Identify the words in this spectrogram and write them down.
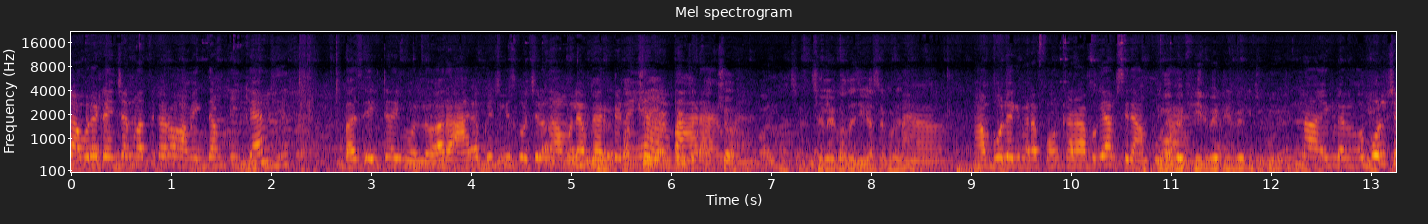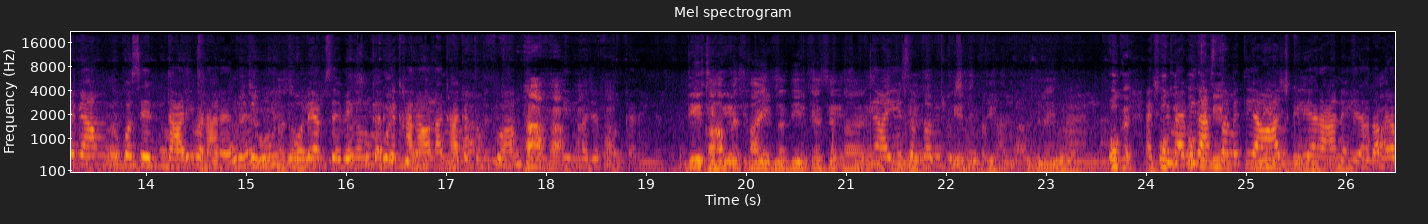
না বলে টেনশন बस এইটাই বললো আর আরব को जिज्ञेस করছিল না हम बोले हम घर पे नहीं है हम बाहर आए हुए हैं আচ্ছা ছেলের কথা জিজ্ঞাসা করে हाँ, हम बोले कि मेरा फोन खराब हो गया हम श्रीरामपुर কবে आए ফিরবে টিরবে কিছু বলে ना एगुला वो बोल से कि हम लोग को से दाढ़ी बना रहे थे बोले हम सेविंग हम करके खाना वाना खा के तुमको हम तीन बजे फोन करेंगे कहाँ पे था इतना दिन कैसे था ना ये सब तो अभी कुछ नहीं बताया कुछ नहीं बोला एक्चुअली मैं भी रास्ता में थी आवाज क्लियर आ नहीं रहा था मेरा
